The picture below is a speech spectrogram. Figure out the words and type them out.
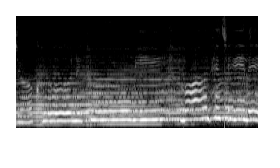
যখন তুমি বাঁধেছিলে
